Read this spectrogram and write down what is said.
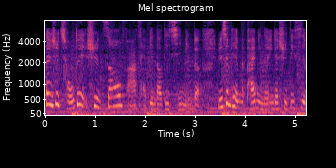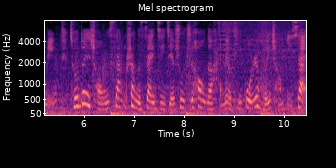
但是球队是遭罚才变到第七名的，原先排排名呢应该是第四名。球队从上上个赛季结束之后呢，还没有踢过任何一场比赛，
